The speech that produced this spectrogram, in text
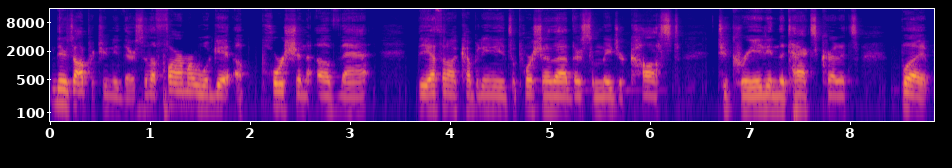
There's opportunity there. So the farmer will get a portion of that. The ethanol company needs a portion of that. There's some major cost to creating the tax credits. But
